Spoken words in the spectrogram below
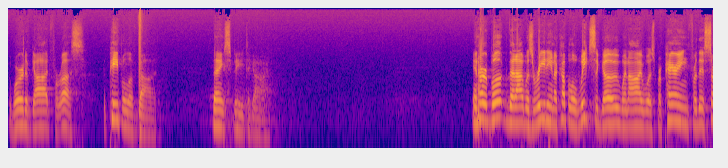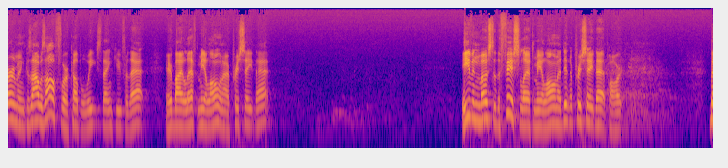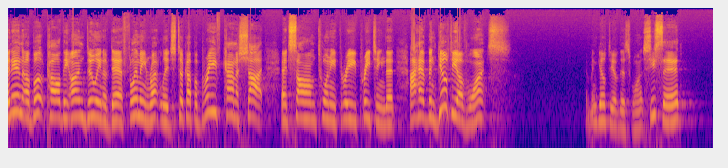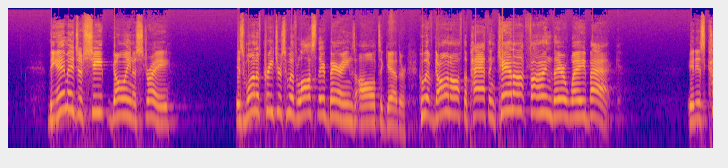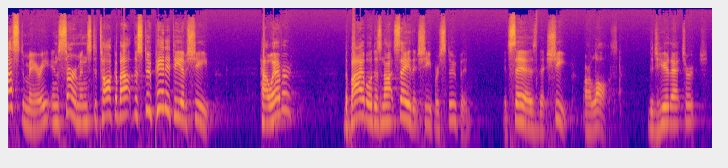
The word of God for us, the people of God. Thanks be to God. In her book that I was reading a couple of weeks ago when I was preparing for this sermon, because I was off for a couple of weeks, thank you for that. Everybody left me alone. I appreciate that. Even most of the fish left me alone. I didn't appreciate that part. But in a book called The Undoing of Death, Fleming Rutledge took up a brief kind of shot at Psalm 23 preaching that I have been guilty of once. I've been guilty of this once. She said, The image of sheep going astray is one of creatures who have lost their bearings altogether, who have gone off the path and cannot find their way back. It is customary in sermons to talk about the stupidity of sheep. However, the Bible does not say that sheep are stupid. It says that sheep are lost. Did you hear that, church?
